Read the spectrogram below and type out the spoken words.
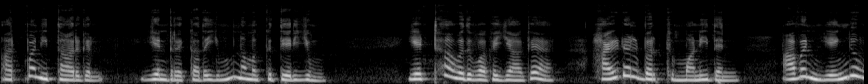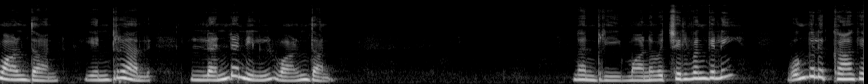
அர்ப்பணித்தார்கள் என்ற கதையும் நமக்கு தெரியும். எட்டாவது வகையாக ஹைடல்பர்க் மனிதன் அவன் எங்கு வாழ்ந்தான் என்றால் லண்டனில் வாழ்ந்தான். நன்றி மாணவ செல்வங்களே. உங்களுக்காக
